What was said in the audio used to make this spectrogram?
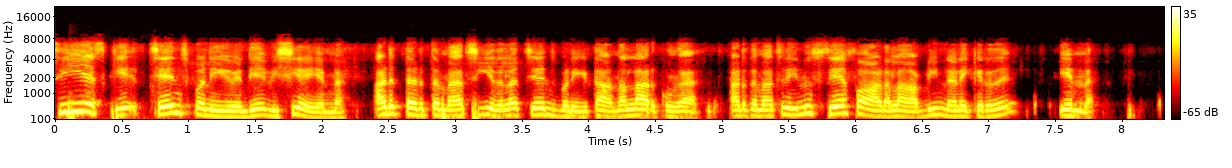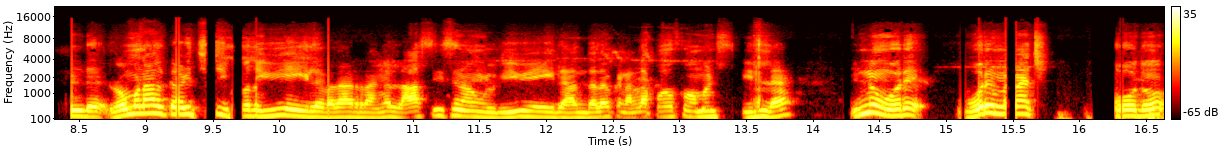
சிஎஸ்கே சேஞ்ச் பண்ணிக்க வேண்டிய விஷயம் என்ன? அடுத்தடுத்த மேட்ச்க்கு இதெல்லாம் சேஞ்ச் பண்ணிக்கிட்டா நல்லா இருக்குங்க. அடுத்த மேட்ச்ல இன்னும் சேஃபா ஆடலாம் அப்படின்னு நினைக்கிறது என்ன? ரொம்ப நாள் கழிச்சு இப்போதான் யூஏஇல விளையாடுறாங்க. லாஸ்ட் சீசன் அவங்களுக்கு யூஏஇல அந்த அளவுக்கு நல்ல பெர்ஃபார்மன்ஸ் இல்ல. இன்னும் ஒரு ஒரு மேட்ச் போதும்.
